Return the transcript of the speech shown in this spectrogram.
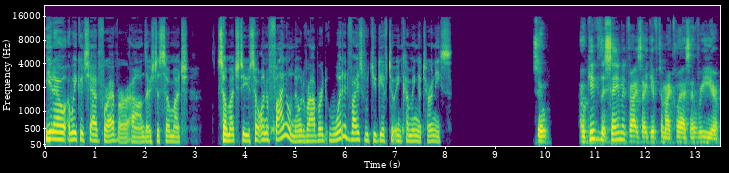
You know, we could chat forever. Um, there's just so much, so much to you. So, on a final note, Robert, what advice would you give to incoming attorneys? So I'll give the same advice I give to my class every year.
